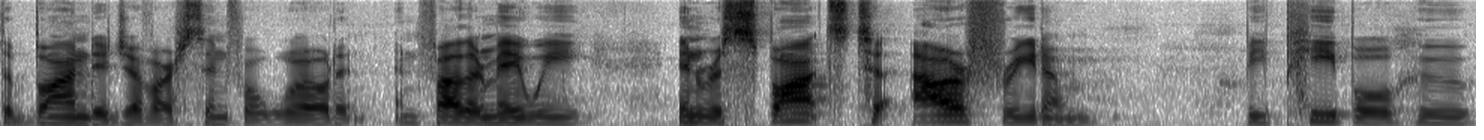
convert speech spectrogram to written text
the bondage of our sinful world. And, and Father, may we, in response to our freedom, be people who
